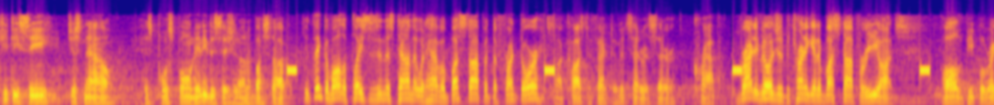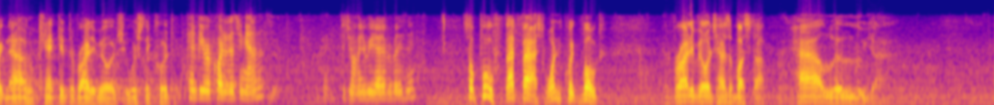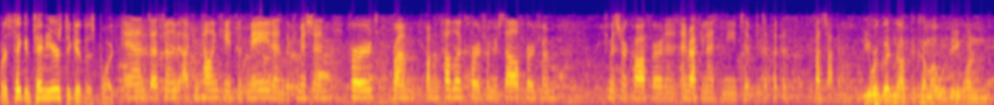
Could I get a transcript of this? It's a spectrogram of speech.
TTC just now has postponed any decision on a bus stop. You think of all the places in this town that would have a bus stop at the front door? It's not cost effective, et cetera, et cetera. Crap. Variety Village has been trying to get a bus stop for eons. All the people right now who can't get to Variety Village, who wish they could. Can it be recorded as unanimous? Okay. Did you want me to read out everybody's name? So poof, that fast, one quick vote. And Variety Village has a bus stop. Hallelujah. But it's taken 10 years to get this point. And uh, certainly a compelling case was made, and the commission heard from, from the public, heard from yourself, heard from Commissioner Crawford, and, and recognized the need to, to put this bus stop in. You were good enough to come out with me one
